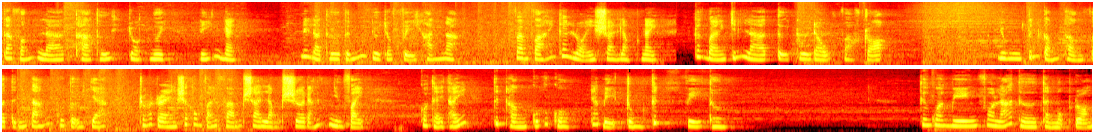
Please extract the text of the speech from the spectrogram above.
Ta vẫn là tha thứ cho ngươi, Lý Ngàn. Đây là thư tính đưa cho vị hạnh à. Phạm phải cái loại sai lầm này, các bạn chính là tự chui đầu vào rõ. Dùng tính cẩn thận và tỉnh táo của tự giả, rõ ràng sẽ không phải phạm sai lầm sơ đẳng như vậy. Có thể thấy tinh thần của cô đã bị trùng kích vì thường. Thương quan miên pho lá thư thành một đoạn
